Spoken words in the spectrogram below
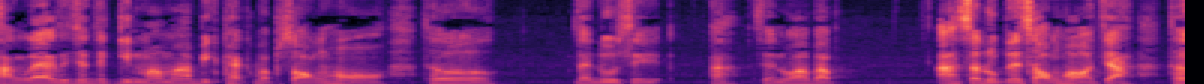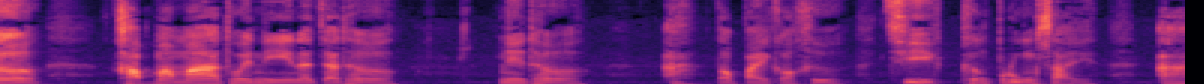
ครั้งแรกที่ฉันจะกินมาม่าบิ๊กแพ็คแบบสองห่อ เธอ แต่ดูสิ อะ ฉันว่าแบบ อะ สรุปได้สองห่อจ้ะ เธอคัพมาม่าถ้วยนี้นะจ๊ะเธอ นี่เธอ อะ ต่อไปก็คือ ฉีกเครื่องปรุงใส่ อ้า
